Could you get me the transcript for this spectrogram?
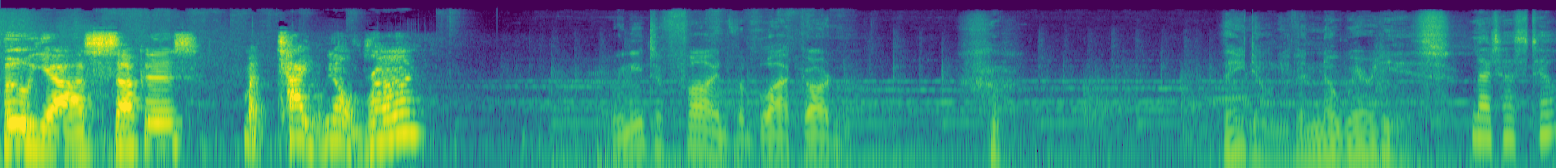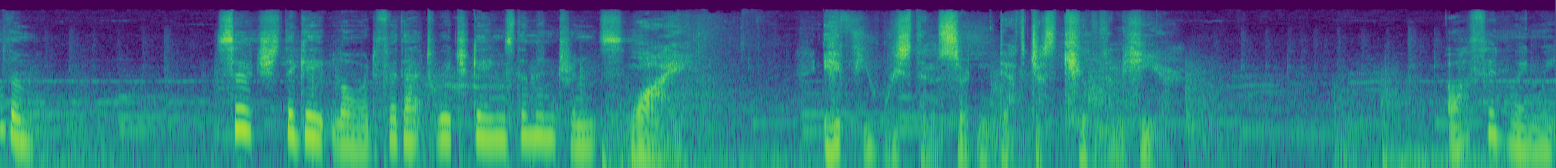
Booyah, suckers! I'm a titan, we don't run! We need to find the Black Garden. They don't even know where it is. Let us tell them. Search the Gate Lord for that which gains them entrance. Why? If you wish them certain death, just kill them here. Often when we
